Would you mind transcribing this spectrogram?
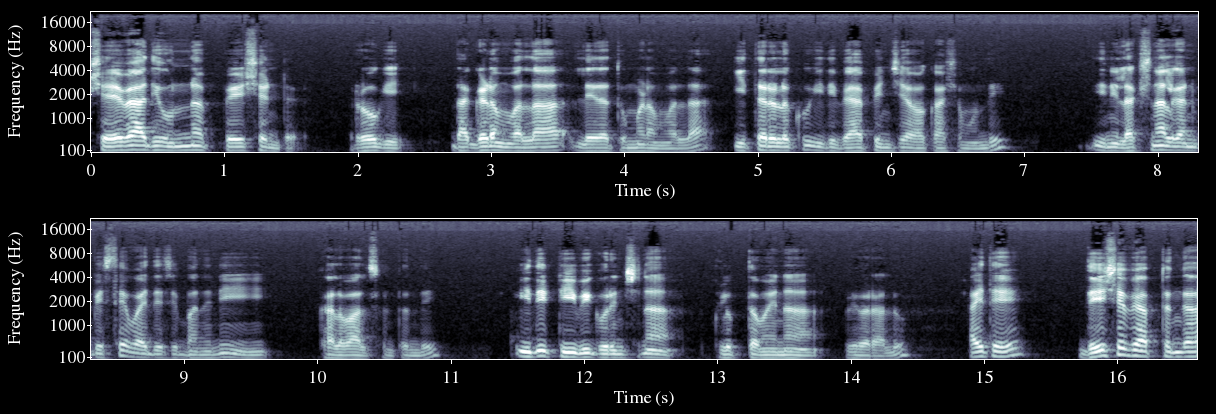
క్షయవ్యాధి ఉన్న పేషెంట్ రోగి దగ్గడం వల్ల లేదా తుమ్మడం వల్ల ఇతరులకు ఇది వ్యాపించే అవకాశం ఉంది. దీని లక్షణాలు కనిపిస్తే వైద్య సిబ్బందిని కలవాల్సి ఉంటుంది. ఇది టీబీ గురించిన క్లుప్తమైన వివరాలు. అయితే దేశవ్యాప్తంగా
